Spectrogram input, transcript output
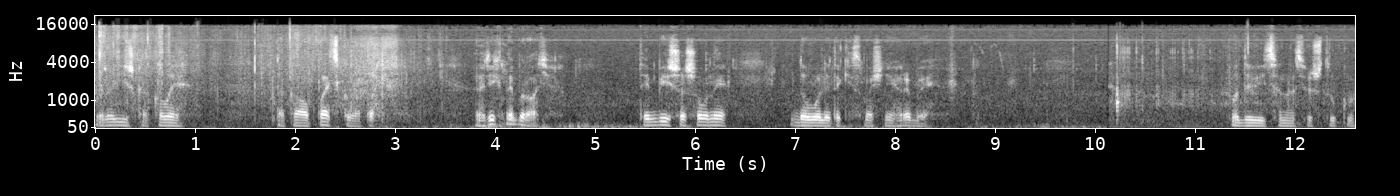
Сироїшка, коли така опецькувата, гріх не брати. Тим більше, що вони доволі такі смачні гриби. Подивіться на цю штуку.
